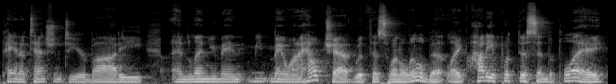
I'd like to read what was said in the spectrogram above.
paying attention to your body. And Lynn, you may you may want to help Chad with this one a little bit. Like, how do you put this into play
